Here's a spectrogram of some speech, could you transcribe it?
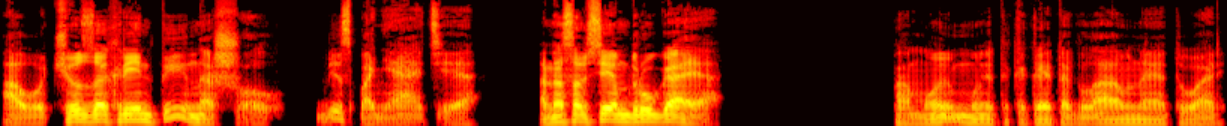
А вот что за хрень ты нашел? Без понятия. Она совсем другая. По-моему, это какая-то главная тварь.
